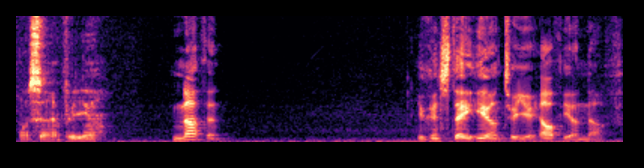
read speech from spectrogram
What's in it for you? Nothing. You can stay here until you're healthy enough.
